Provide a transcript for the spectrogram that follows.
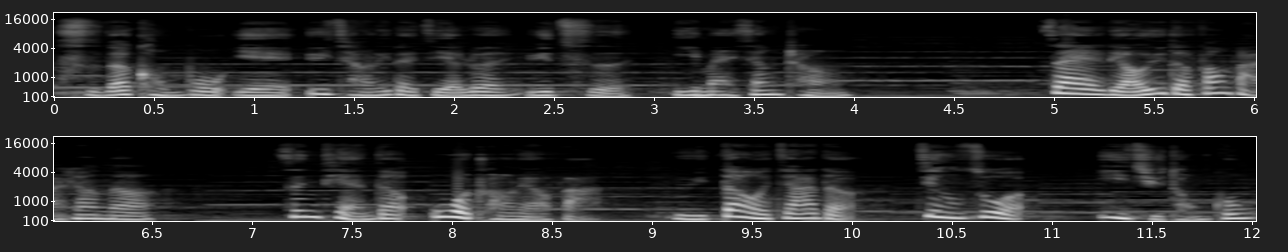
死的恐怖也愈强烈的结论与此一脉相承。在疗愈的方法上呢，森田的卧床疗法与道家的静坐异曲同工。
